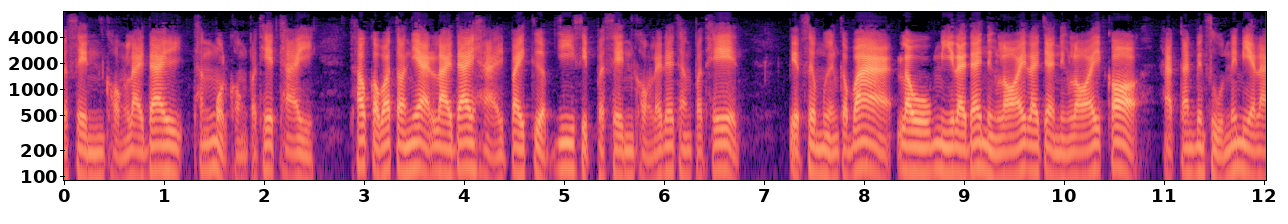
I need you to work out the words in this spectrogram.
20%ของรายได้ทั้งหมดของประเทศไทย เท่ากับว่าตอนนี้รายได้หายไปเกือบ 20%ของรายได้ทั้งประเทศ เปรียบเสมือนกับว่าเรามีรายได้ 100 รายจ่าย 100 ก็หักกันเป็นศูนย์ไม่มีอะไร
